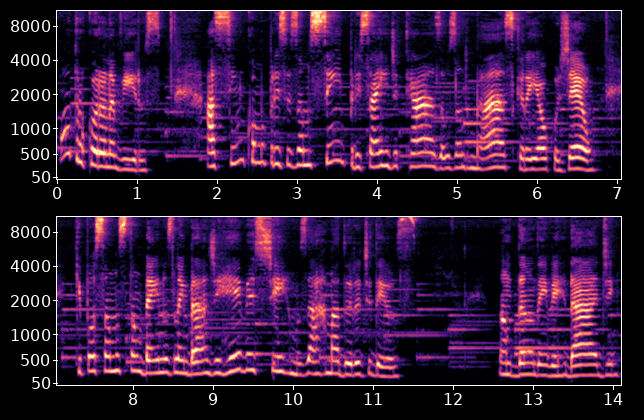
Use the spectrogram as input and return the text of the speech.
contra o coronavírus. Assim como precisamos sempre sair de casa usando máscara e álcool gel, que possamos também nos lembrar de revestirmos a armadura de Deus, andando em verdade,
